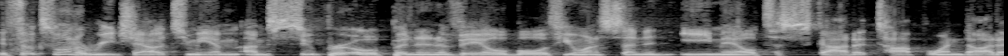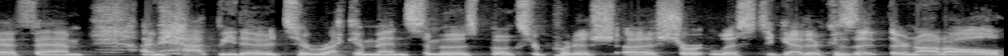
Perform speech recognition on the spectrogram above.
if folks want to reach out to me, I'm, I'm super open and available. If you want to send an email to scott at top1.fm, I'm happy to, to recommend some of those books or put a, sh- a short list together because they're not all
